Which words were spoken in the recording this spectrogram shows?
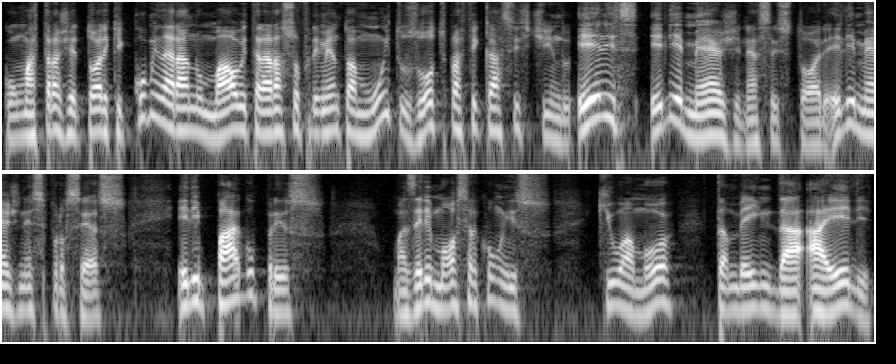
com uma trajetória que culminará no mal e trará sofrimento a muitos outros para ficar assistindo. Ele, ele emerge nessa história, ele emerge nesse processo, ele paga o preço, mas ele mostra com isso que o amor também dá a ele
